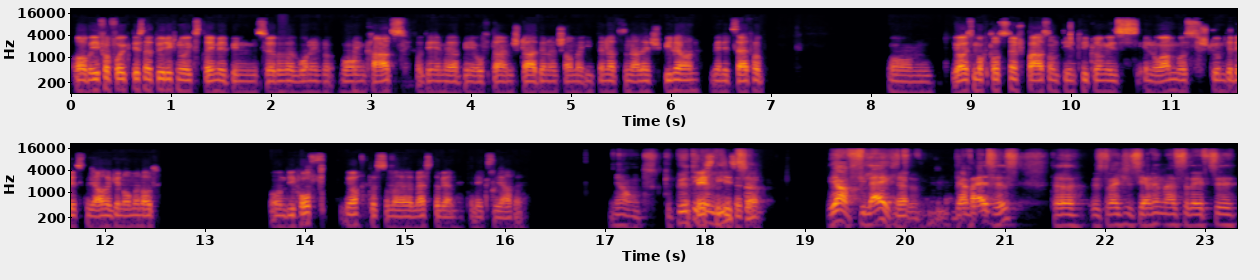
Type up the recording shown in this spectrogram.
Aber ich verfolge das natürlich nur extrem. Ich bin selber wohne in, wohne in Graz, von dem her bin ich oft da im Stadion und schaue mir internationale Spiele an, wenn ich Zeit habe. Und ja, es macht trotzdem Spaß und die Entwicklung ist enorm, was Sturm die letzten Jahre genommen hat. Und ich hoffe, ja, dass mal Meister werden die nächsten Jahre. Ja, und gebürtiger Linzer. Ja, vielleicht. Ja. Wer weiß es. Der österreichische Serienmeister der FC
